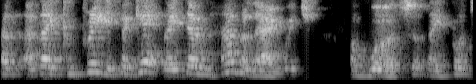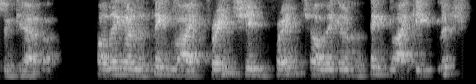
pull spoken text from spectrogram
And, and they completely forget they don't have a language of words that they put together. Are they going to think like French in French? Are they going to think like English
